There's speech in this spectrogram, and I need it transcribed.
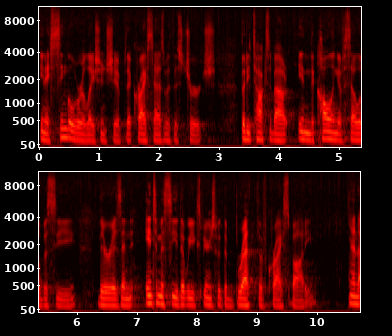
in a single relationship that Christ has with his church. But he talks about in the calling of celibacy, there is an intimacy that we experience with the breadth of Christ's body. And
